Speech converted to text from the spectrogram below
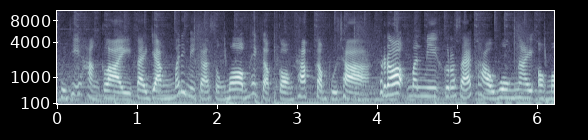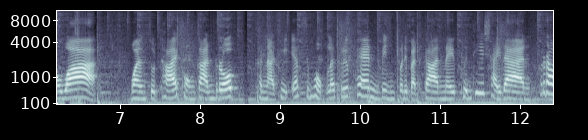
พื้นที่ห่างไกล แต่ยังไม่ได้มีการส่งมอบให้กับกองทัพกัมพูชา เพราะมันมีกระแสข่าววงในออกมาว่า วันสุดท้ายของการรบขณะที่ F-16 และ Gripen บินปฏิบัติการในพื้นที่ชายแดน เรา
